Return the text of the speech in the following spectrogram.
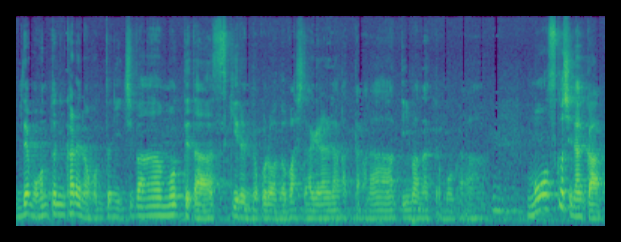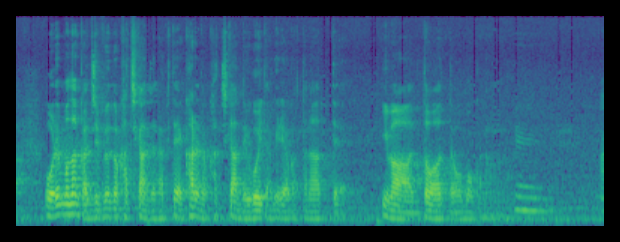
うん。でも本当に彼の本当に一番持ってたスキルのところを伸ばしてあげられなかったかなって今になって思うから。もう少しなんか俺もなんか自分の価値観じゃなくて彼の価値観で動いてあげりゃよかったなって今どうって思うかうんうん。あ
